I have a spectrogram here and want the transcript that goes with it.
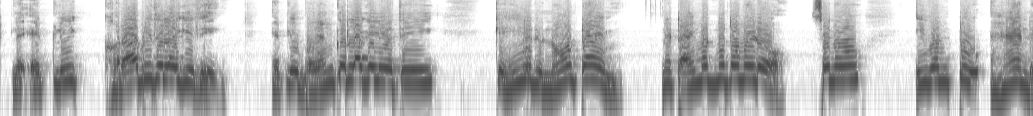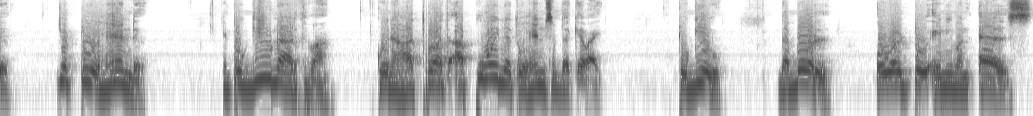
એટલે એટલી ખરાબ રીતે લાગી હતી. એટલી ભયંકર લાગેલી હતી. કે હી હેડ નો ટાઈમ ને ટાઈમ જ નહોતો મળ્યો. શેનો? ઇવન ટુ હેન્ડ જો ટુ હેન્ડ એ ટુ ગીવના અર્થમાં. કોઈને હાથો હાથ આપવું હોય ને તો હેન્ડ શબ્દ કહેવાય. To give the ball over to anyone else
